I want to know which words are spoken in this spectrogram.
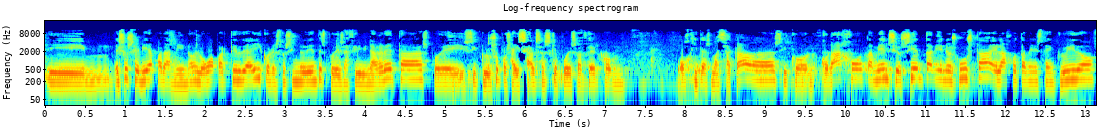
Y mm, eso sería para mí, ¿no? Y luego a partir de ahí, con estos ingredientes, podéis hacer vinagretas, podéis, incluso pues hay salsas que podéis hacer con hojitas machacadas y con, con ajo también, si os sienta bien y os gusta, el ajo también está incluido,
